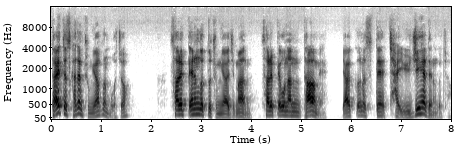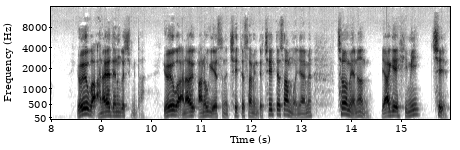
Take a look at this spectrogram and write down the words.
다이어트에서 가장 중요한 건 뭐죠? 살을 빼는 것도 중요하지만 살을 빼고 난 다음에 약을 끊었을 때 잘 유지해야 되는 거죠. 요요가 안 와야 되는 것입니다. 요요가 안, 안 오기 위해서는 7대3인데 7대3은 뭐냐면 처음에는 약의 힘이 7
